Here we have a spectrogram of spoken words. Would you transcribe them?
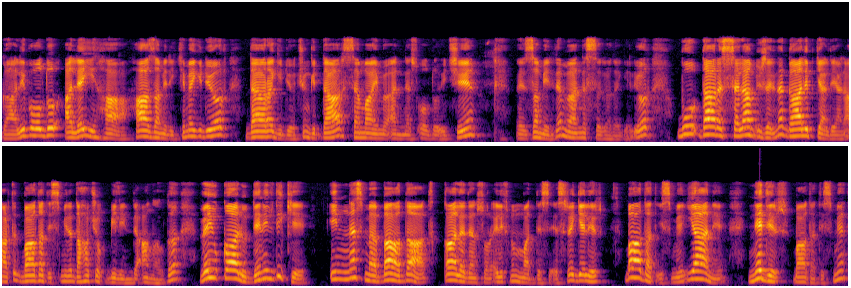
galip oldu. Aleyha. Ha zamiri kime gidiyor? Dar'a gidiyor. Çünkü dar semai müennes olduğu için e, zamiri de müennes sırada geliyor. Bu Dar-es-Selam üzerine galip geldi. Yani artık Bağdat ismiyle daha çok bilindi, anıldı. Ve yukalu denildi ki innesme Bağdat galeden sonra elif nun maddesi esre gelir. Bağdat ismi yani nedir Bağdat ismi?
